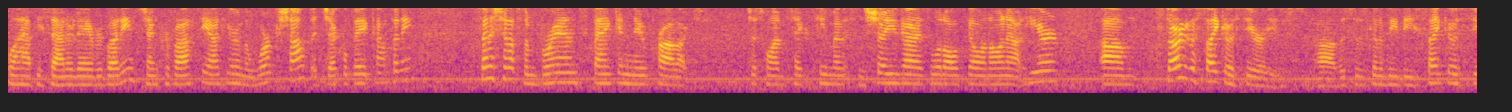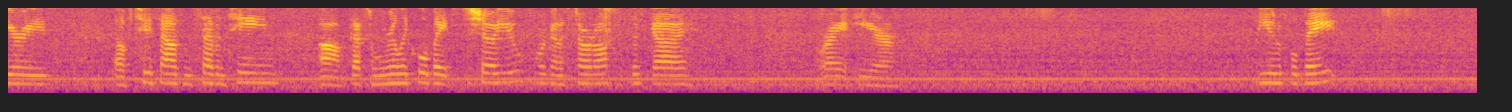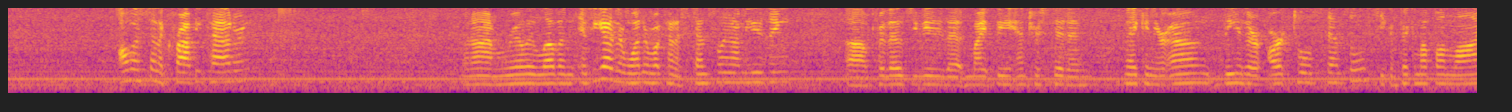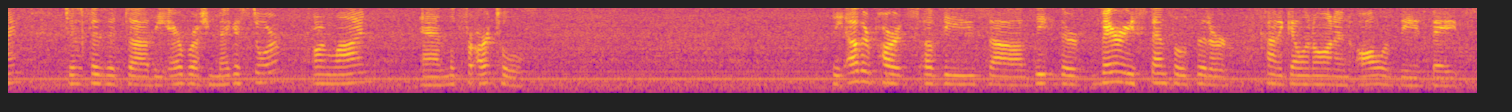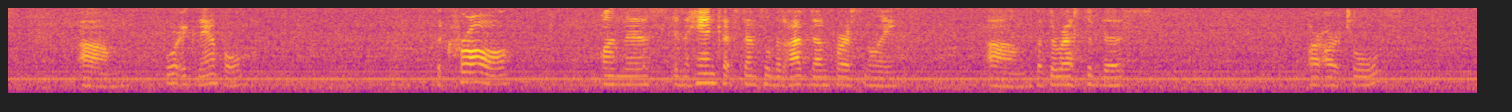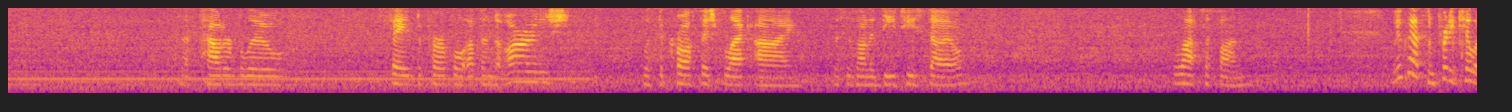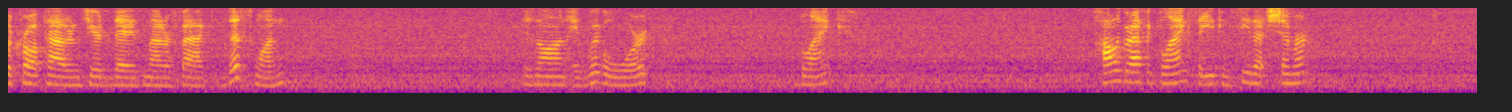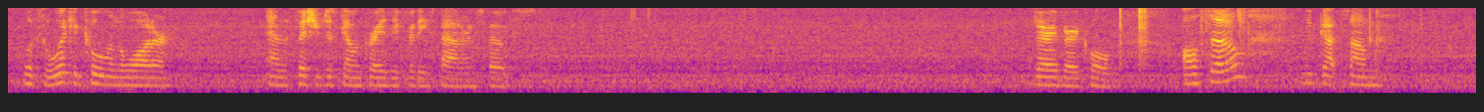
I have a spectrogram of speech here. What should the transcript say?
Well, happy Saturday, everybody. It's Jen Kravassi out here in the workshop at Jekyll Bait Company, finishing up some brand spanking new product. Just wanted to take a few minutes and show you guys what all's going on out here. Um, started a Psycho series. Uh, this is going to be the Psycho series of 2017. Um, got some really cool baits to show you. We're going to start off with this guy right here. Beautiful bait almost in a crappie pattern. And I'm really loving, if you guys are wondering what kind of stenciling I'm using, uh, for those of you that might be interested in making your own, these are Art Tools stencils. You can pick them up online. Just visit uh, the Airbrush Megastore online and look for Art Tools. The other parts of these, uh, the, there are various stencils that are kind of going on in all of these baits. Um, for example, the crawl on this is a hand cut stencil that I've done personally, um, but the rest of this are art tools. That powder blue fade to purple up into orange with the crawfish black eye. This is on a DT style. Lots of fun. We've got some pretty killer craw patterns here today, as a matter of fact. This one is on a wiggle wart blank. Holographic blank, so you can see that shimmer. Looks wicked cool in the water. And the fish are just going crazy for these patterns, folks. Very, very cool. Also, we've got some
